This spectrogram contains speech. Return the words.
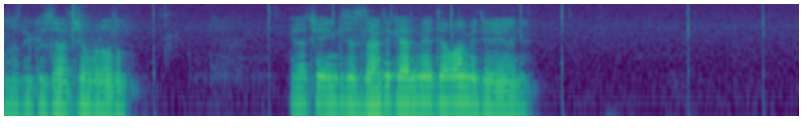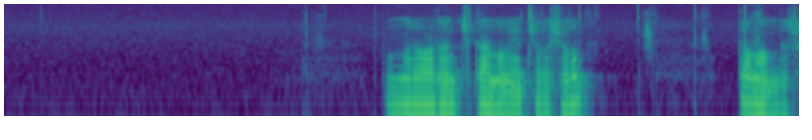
Buna bir güzelce vuralım. Gerçi İngilizler de gelmeye devam ediyor yani. Bunları oradan çıkarmamaya çalışalım. Tamamdır.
